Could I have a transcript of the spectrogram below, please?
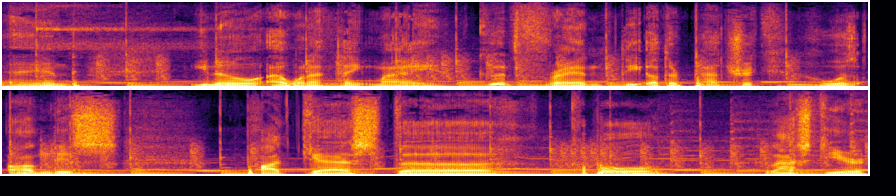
And, you know, I want to thank my good friend, the other Patrick, who was on this podcast uh, a couple last year,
